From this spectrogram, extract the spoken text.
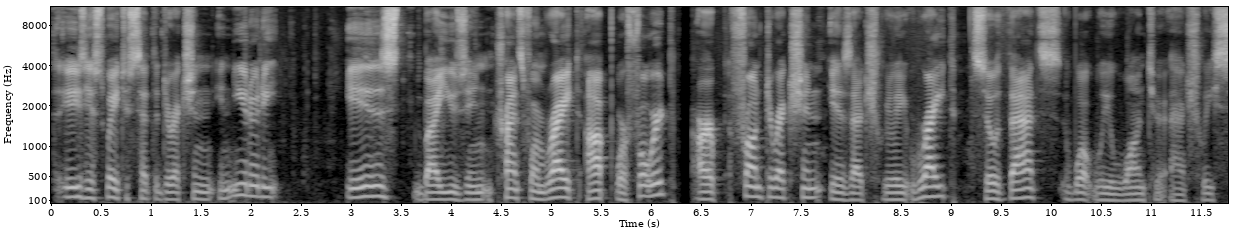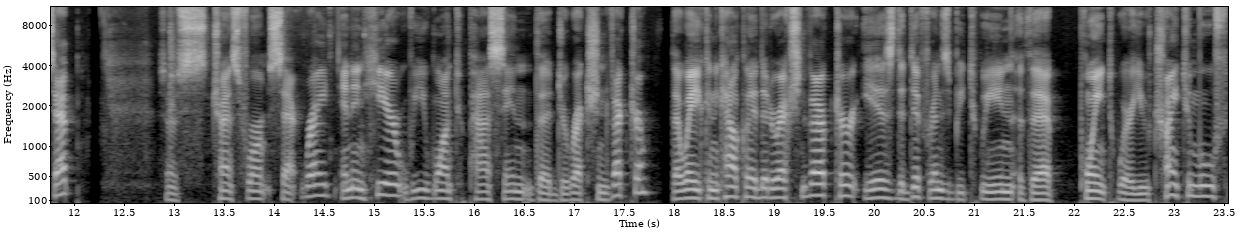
The easiest way to set the direction in Unity is by using transform right, up, or forward. Our front direction is actually right, so that's what we want to actually set. So transform set right, and in here we want to pass in the direction vector. The way you can calculate the direction vector is the difference between the point where you're trying to move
